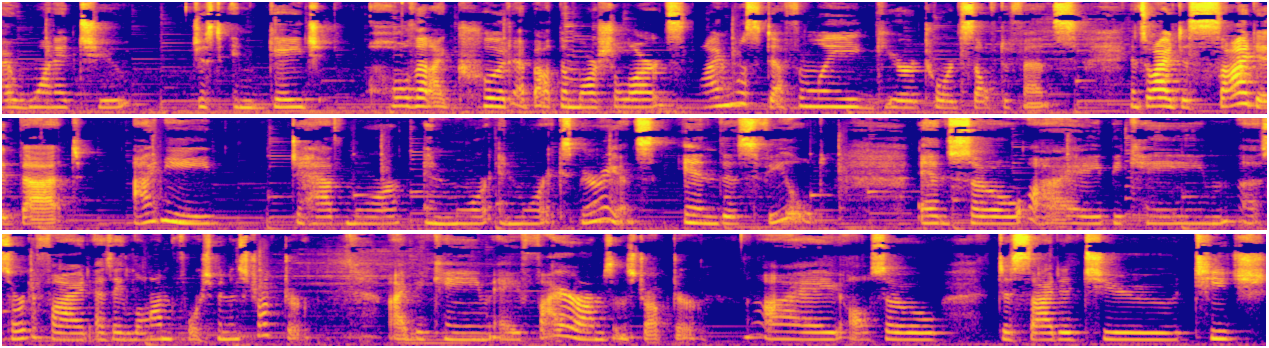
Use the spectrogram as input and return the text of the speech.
I wanted to just engage all that I could about the martial arts. Mine was definitely geared towards self-defense. And so I decided that I need to have more and more and more experience in this field. And so I became uh, certified as a law enforcement instructor. I became a firearms instructor. I also decided to teach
